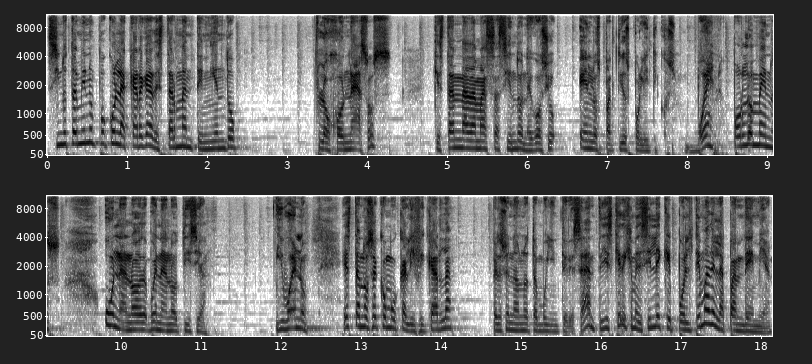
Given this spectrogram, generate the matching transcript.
sino también un poco la carga de estar manteniendo flojonazos que están nada más haciendo negocio en los partidos políticos. Bueno, por lo menos una buena noticia. Y bueno, esta no sé cómo calificarla, pero es una nota muy interesante. Y es que déjeme decirle que por el tema de la pandemia,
